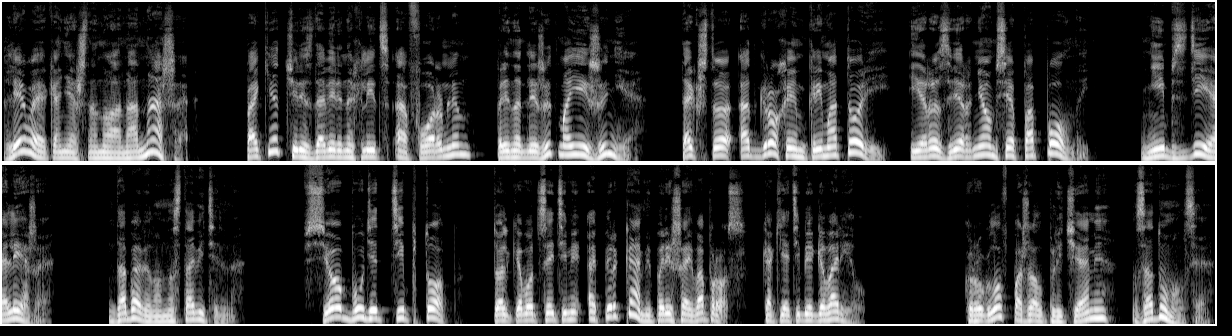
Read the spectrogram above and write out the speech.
Левая, конечно, но она наша. Пакет через доверенных лиц оформлен, принадлежит моей жене. Так что отгрохаем крематорий и развернемся по полной. Не бзди, Олежа», — добавил он наставительно. «Все будет тип-топ, Только вот с этими оперками порешай вопрос, как я тебе говорил». Круглов пожал плечами, задумался.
